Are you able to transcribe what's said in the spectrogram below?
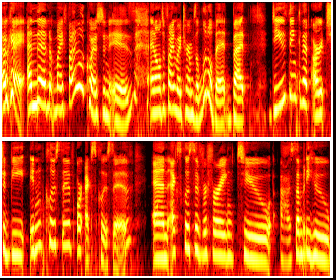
Okay, and then my final question is, and I'll define my terms a little bit, but do you think that art should be inclusive or exclusive? And exclusive referring to uh, somebody who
